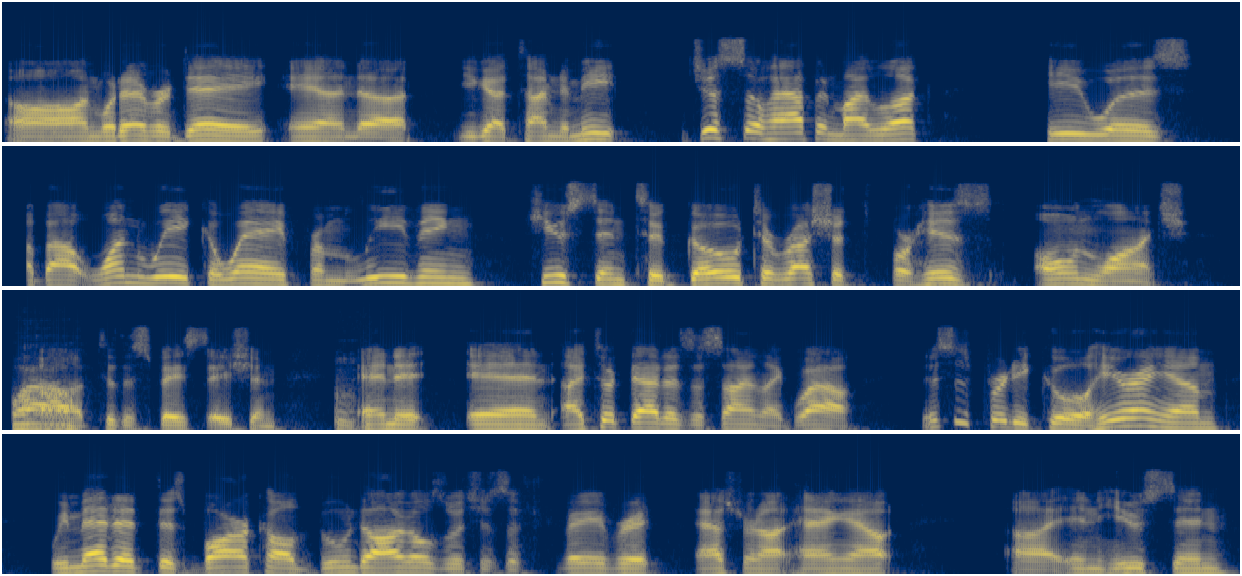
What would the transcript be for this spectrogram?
on whatever day, and uh, you got time to meet." Just so happened, my luck, he was about one week away from leaving Houston to go to Russia for his own launch Wow. uh, to the space station. And it and I took that as a sign like, wow, this is pretty cool. Here I am. We met at this bar called Boondoggles, which is a favorite astronaut hangout uh, in Houston.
